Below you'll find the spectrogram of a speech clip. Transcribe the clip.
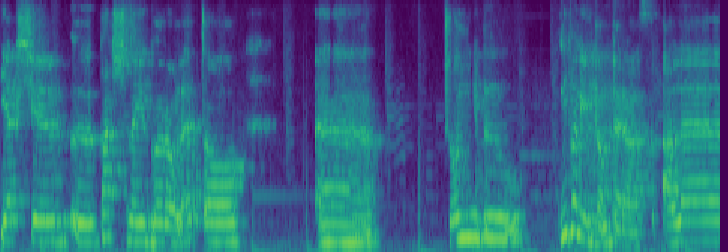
jak się e, patrzy na jego rolę, to e, czy on nie był, nie pamiętam teraz, ale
